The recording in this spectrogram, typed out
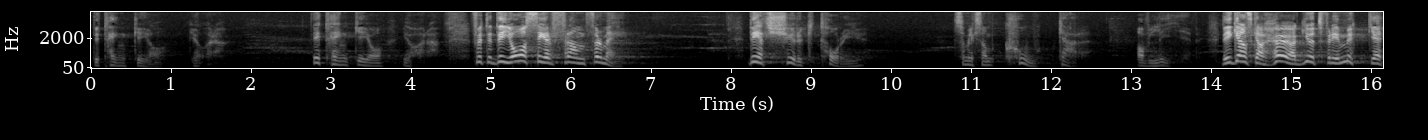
det tänker jag göra. Det tänker jag göra. För det jag ser framför mig, det är ett kyrktorg som liksom kokar av liv. Det är ganska högljutt för det är mycket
